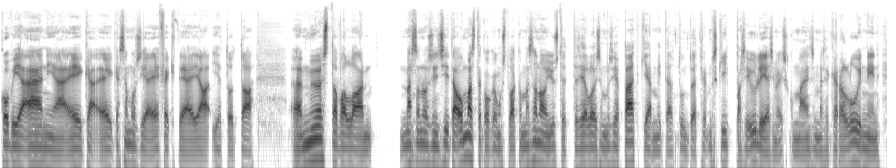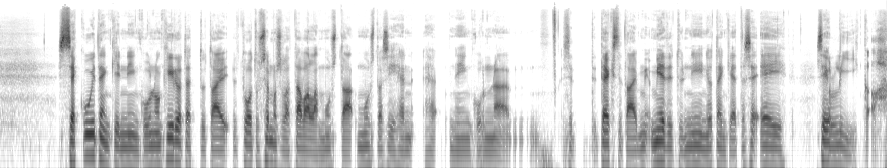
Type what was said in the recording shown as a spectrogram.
kovia ääniä eikä, eikä semmoisia efektejä ja, ja tota, myös tavallaan mä sanoisin siitä omasta kokemusta, vaikka mä sanoin just, että siellä oli semmoisia pätkiä, mitä tuntui, että mä skippasin yli esimerkiksi, kun mä ensimmäisen kerran luin, niin se kuitenkin niin kuin on kirjoitettu tai tuotu semmoisella tavalla musta, musta siihen niin kuin, se teksti tai mietitty niin jotenkin, että se ei, se ei ole liikaa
